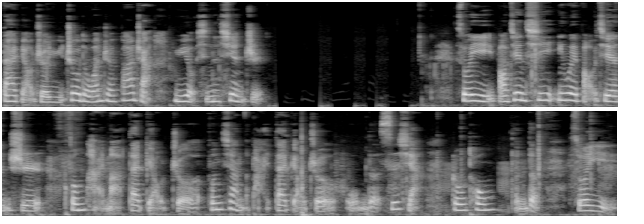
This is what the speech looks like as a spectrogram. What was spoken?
代表着宇宙的完整发展与有形的限制。所以，宝剑七因为宝剑是风牌嘛，代表着风向的牌，代表着我们的思想、沟通等等，所以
